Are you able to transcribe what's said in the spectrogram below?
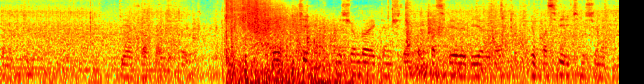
Demek. Diğer taraflar çıkıyor. Ve iki misyon daha eklemişler. Pasifik'e ve diğeri de. Yok Pasifik'e iki misyon eklemişler.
